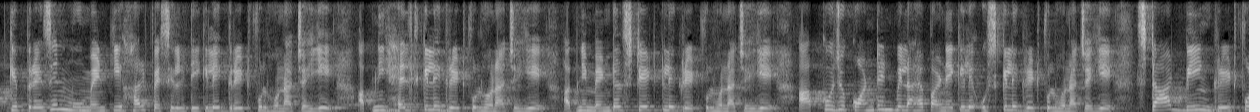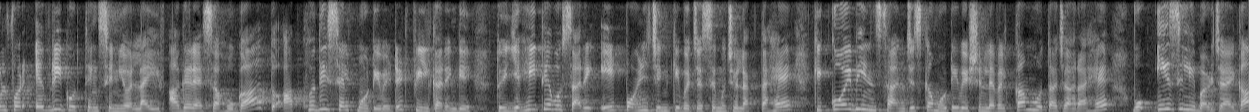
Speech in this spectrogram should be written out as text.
आपके प्रेजेंट मूवमेंट की हर फैसिलिटी के लिए ग्रेटफुल होना चाहिए। अपनी हेल्थ के लिए ग्रेटफुल होना चाहिए। अपनी मेंटल स्टेट के लिए ग्रेटफुल होना चाहिए। आपको जो कंटेंट मिला है पढ़ने के लिए, उसके लिए ग्रेटफुल होना चाहिए। Start being grateful for every good things in your life अगर ऐसा होगा तो आप खुद ही सेल्फ मोटिवेटेड फील करेंगे। तो यही थे वो सारे एट पॉइंट्स जिनकी वजह से मुझे लगता है कि कोई भी इंसान जिसका मोटिवेशन लेवल कम होता जा रहा है, वो ईजिली बढ़ जाएगा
